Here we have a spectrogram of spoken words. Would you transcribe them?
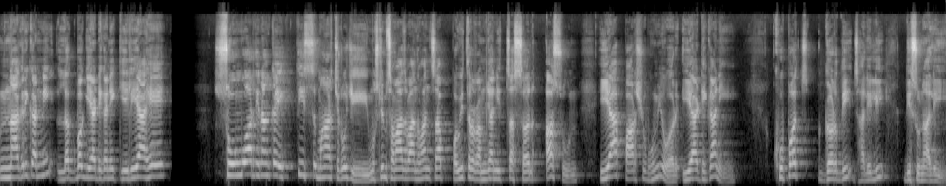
नागरिकांनी लगबग या ठिकाणी केली आहे. सोमवार दिनांक एकतीस मार्च रोजी मुस्लिम समाज बांधवांचा पवित्र रमजान ईदचा सण असून या पार्श्वभूमीवर या ठिकाणी खूपच गर्दी झालेली दिसून आली.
